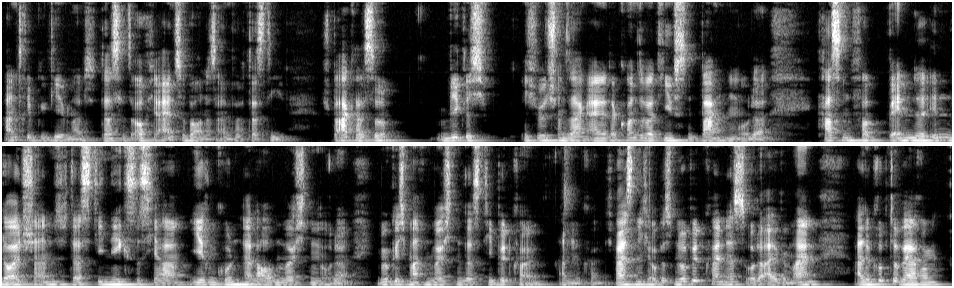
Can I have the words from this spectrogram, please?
Antrieb gegeben hat, das jetzt auch hier einzubauen, ist einfach, dass die Sparkasse wirklich, ich würde schon sagen, eine der konservativsten Banken oder Kassenverbände in Deutschland, dass die nächstes Jahr ihren Kunden erlauben möchten oder möglich machen möchten, dass die Bitcoin handeln können. Ich weiß nicht, ob es nur Bitcoin ist oder allgemein alle Kryptowährungen.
